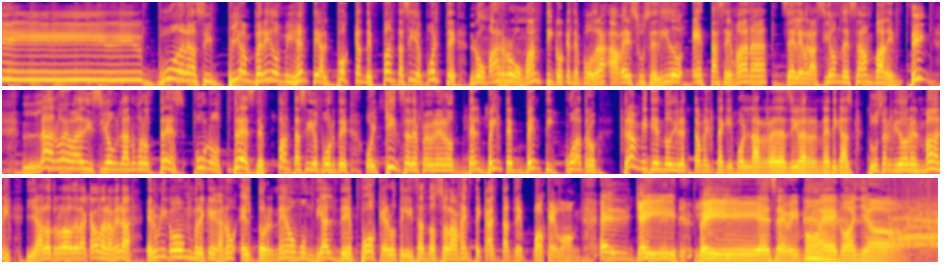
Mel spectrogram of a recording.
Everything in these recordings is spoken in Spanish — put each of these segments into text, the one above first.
buenas y bienvenidos mi gente al podcast de Fantasy Deporte, lo más romántico que te podrá haber sucedido esta semana, celebración de San Valentín, la nueva edición, la número 313 de Fantasy Deporte, hoy 15 de febrero del 2024 transmitiendo directamente aquí por las redes cibernéticas, tu servidor el Mani. Y al otro lado de la cámara, mira, el único hombre que ganó el torneo mundial de póker utilizando solamente cartas de Pokémon, el JP. Ese mismo es, coño.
